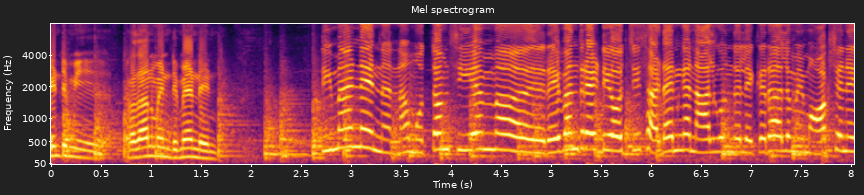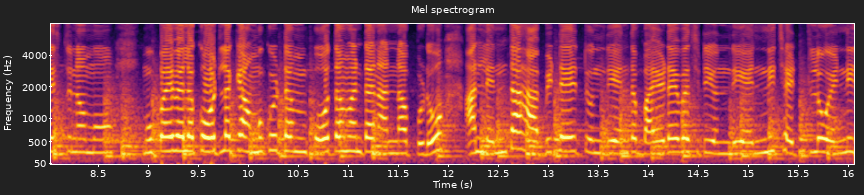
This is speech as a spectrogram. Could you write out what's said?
ఏంటి మీ ప్రధానమైన డిమాండ్ ఏంటి? డిమాండ్ ఏందన్న? మొత్తం సీఎం రేవంత్ రెడ్డి వచ్చి సడన్గా నాలుగు వందల ఎకరాలు మేము ఆప్షన్ వేస్తున్నాము ముప్పై వేల కోట్లకి అమ్ముకుంటాం పోతామంటని అన్నప్పుడు అందులో ఎంత హ్యాబిటేట్ ఉంది ఎంత బయోడైవర్సిటీ ఉంది ఎన్ని చెట్లు ఎన్ని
